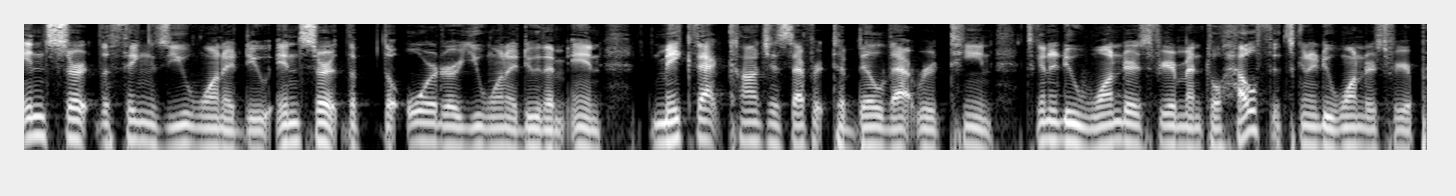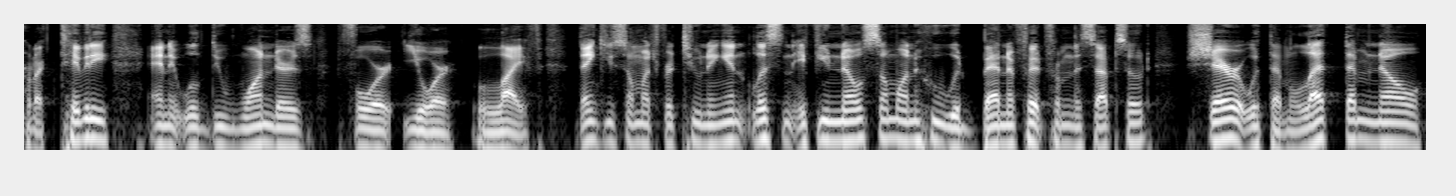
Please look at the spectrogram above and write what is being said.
insert the things you want to do, insert the, the order you want to do them in. Make that conscious effort to build that routine. It's going to do wonders for your mental health, it's going to do wonders for your productivity, and it will do wonders for your life. Thank you so much for tuning in. Listen, if you know someone who would benefit from this episode, share it with them. Let them know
